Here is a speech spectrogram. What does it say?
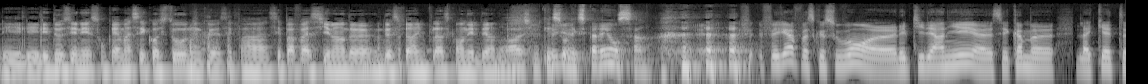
les, les, les, deux aînés sont quand même assez costauds, donc euh, c'est pas c'est pas facile hein, de, de, se faire une place quand on est le dernier. c'est une question d'expérience, ça. Fais gaffe parce que souvent euh, les petits derniers, euh, c'est comme la quête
